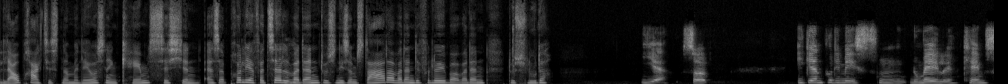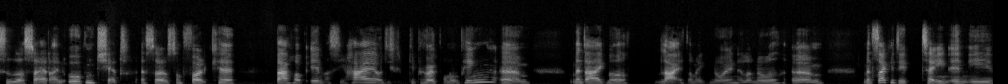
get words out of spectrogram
lavpraktisk, når man laver sådan en cam session? Altså prøv lige at fortælle, hvordan du sådan ligesom starter, hvordan det forløber, og hvordan du slutter. Ja, så igen på de mest sådan, normale camsider, så er der en åben chat, altså som folk kan bare hoppe ind og sige hej, og de, de behøver ikke bruge nogen penge, øhm, men der er ikke noget leg, der er ikke nøgen eller noget. Øhm, men så kan de tage en ind i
